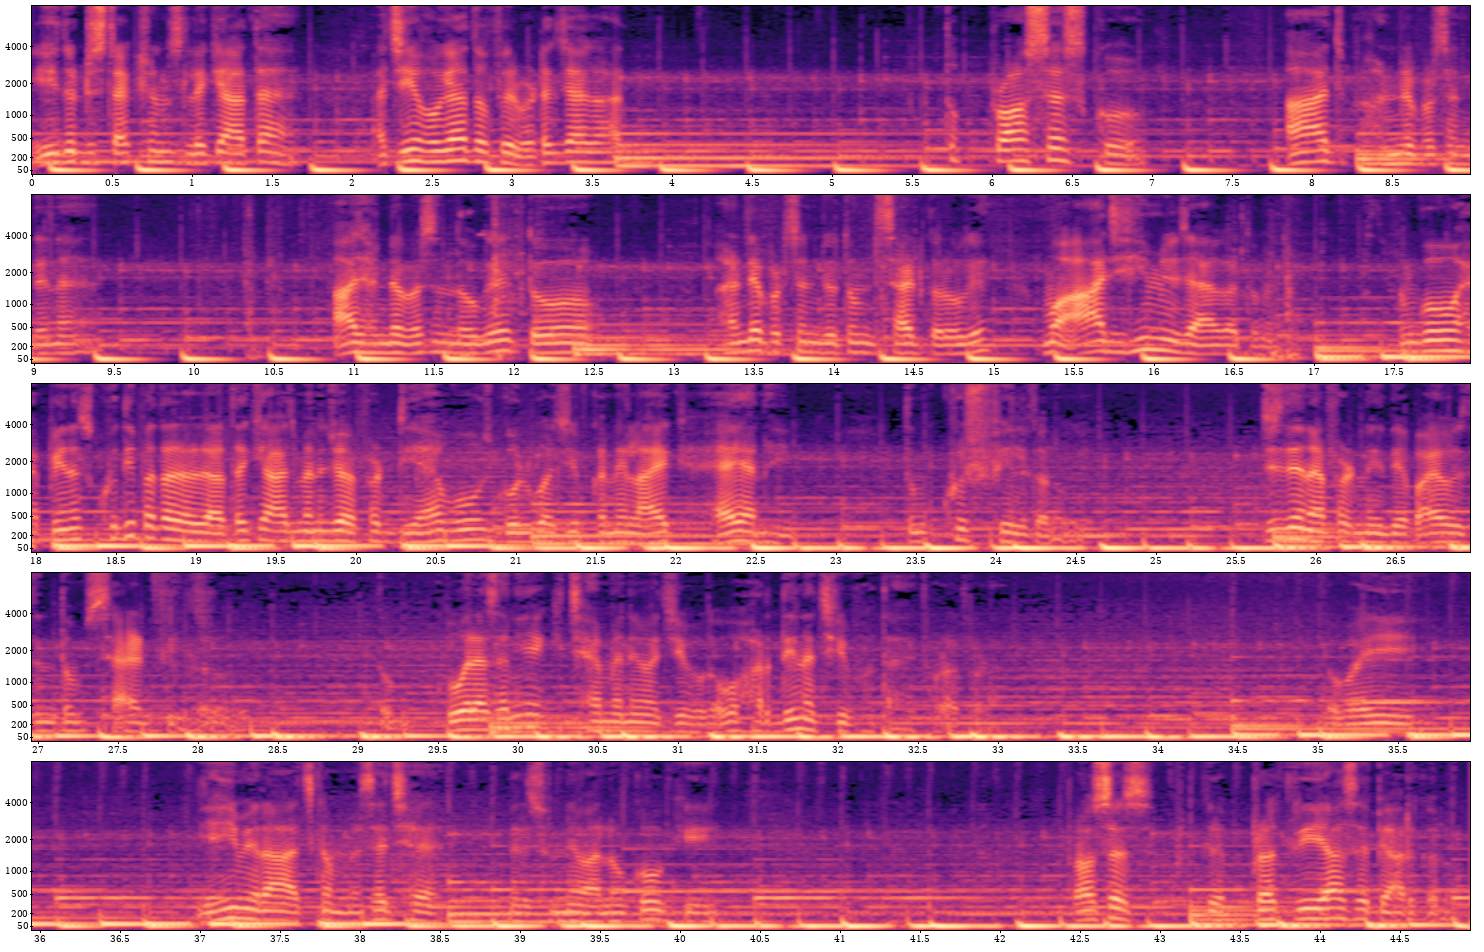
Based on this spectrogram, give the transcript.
ये तो डिस्ट्रैक्शन लेके आता है। अचीव हो गया तो फिर भटक जाएगा। तो प्रोसेस को आज हंड्रेड परसेंट देना है। आज हंड्रेड परसेंट दोगे तो हंड्रेड परसेंट जो तुम डिसाइड करोगे, वो आज ही मिल जाएगा तुम्हें। तुमको वो हैप्पीनेस खुद ही पता चल जाता है कि आज मैंने जो एफर्ट दिया है, वो उस गोल को अचीव करने लायक है या नहीं। तुम खुश फील करोगे। जिस दिन एफर्ट नहीं दे पाए, उस दिन तुम सैड फील करोगे। तो गोल ऐसा नहीं है कि छह महीने में अचीव होगा, वो हर दिन अचीव होता है थोड़ा थोड़ा तो भाई, यही मेरा आज का मैसेज है मेरे सुनने वालों को कि प्रोसेस प्रक्रिया से प्यार करो।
